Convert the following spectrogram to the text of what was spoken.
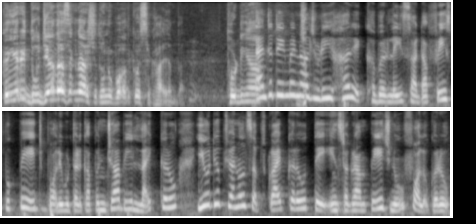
ਕਈ ਵਾਰੀ ਦੂਜਿਆਂ ਦਾ ਸੰਘਰਸ਼ ਤੁਹਾਨੂੰ ਬਹੁਤ ਕੁਝ ਸਿਖਾ ਜਾਂਦਾ। ਤੁਹਾਡੀਆਂ ਐਂਟਰਟੇਨਮੈਂਟ ਨਾਲ ਜੁੜੀ ਹਰ ਇੱਕ ਖਬਰ ਲਈ ਸਾਡਾ Facebook page Bollywood Tadka Punjabi like ਕਰੋ YouTube ਚੈਨਲ ਸਬਸਕ੍ਰਾਈਬ ਕਰੋ ਤੇ Instagram ਪੇਜ ਨੂੰ ਫੋਲੋ ਕਰੋ।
